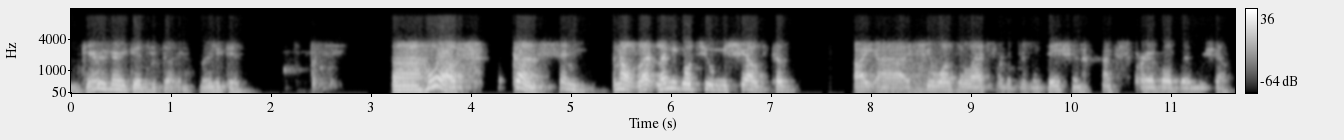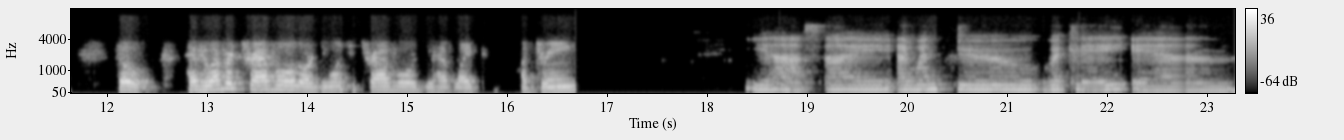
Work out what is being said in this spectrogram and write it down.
very very good, Victoria. Really good. Uh, who else? Kunz and no, let, let me go to Michelle because I uh, she was the last for the presentation. I'm sorry about that, Michelle. So, have you ever traveled, or do you want to travel? do you have like a dream? Yes, I I went to vacay in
